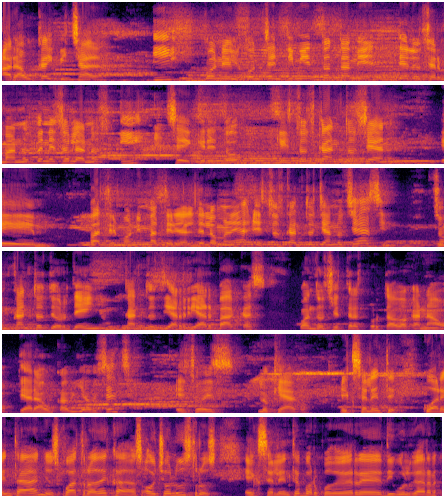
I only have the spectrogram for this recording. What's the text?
Arauca y Bichada. Y con el consentimiento también de los hermanos venezolanos y se decretó que estos cantos sean eh, patrimonio inmaterial de la humanidad. Estos cantos ya no se hacen. Son cantos de ordeño, cantos de arriar vacas cuando se transportaba ganado de Arauca a Villavicencio. Eso es lo que hago. Excelente, 40 años, 4 décadas, 8 lustros. Excelente por poder eh, divulgar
